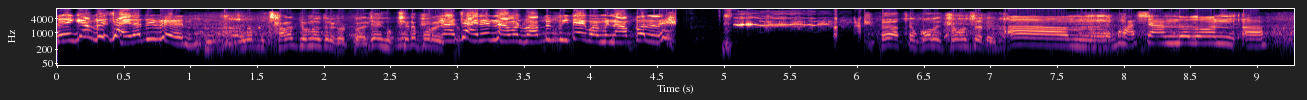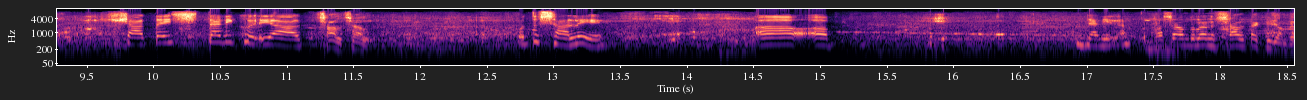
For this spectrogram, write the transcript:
লেগে আপনি ছাইরা দিবেন? ছাড়ার জন্য তো রেকর্ড করে যাই হোক সেটা পরে না ছাইরা না আমার বাপে পিটাইব আমি না পারলে আচ্ছা বলে সমস্যা নেই ভাষা আন্দোলন সাতাইশ তারিখ শাল শাল। কত সালে? জানি না। ভাষা আন্দোলনের সালটা কি জানতে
